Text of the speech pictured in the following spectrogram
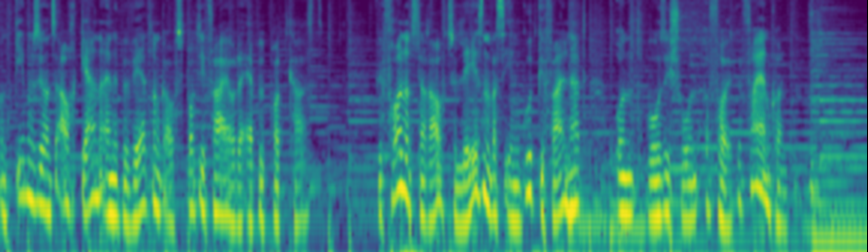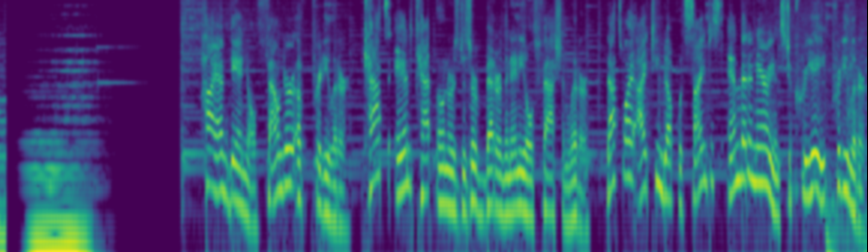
und geben Sie uns auch gerne eine Bewertung auf Spotify oder Apple Podcast. Wir freuen uns darauf zu lesen, was Ihnen gut gefallen hat und wo Sie schon Erfolge feiern konnten. Hi, I'm Daniel, Founder of Pretty Litter. Cats and cat owners deserve better than any old-fashioned litter. That's why I teamed up with scientists and veterinarians to create Pretty Litter.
